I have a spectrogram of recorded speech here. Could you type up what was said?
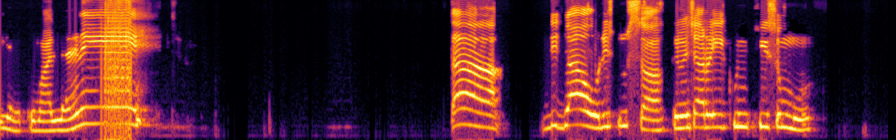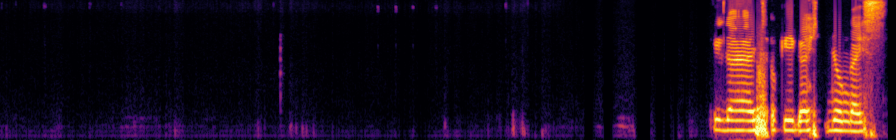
Ni aku malas ni. Tak. Dia jauh, dia susah. Kena cari kunci semua. Okay guys, okay guys, jom guys.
